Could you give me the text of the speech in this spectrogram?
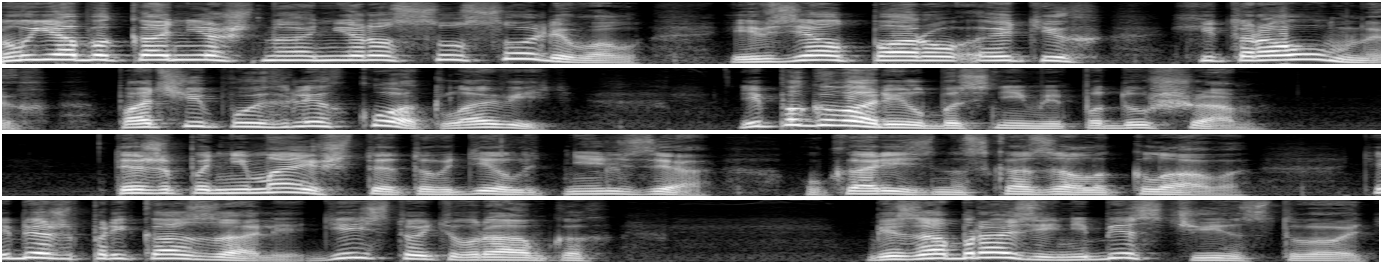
Ну, я бы, конечно, не рассусоливал и взял пару этих хитроумных, по чипу их легко отловить, и поговорил бы с ними по душам. «Ты же понимаешь, что этого делать нельзя», — укоризненно сказала Клава. Тебе же приказали действовать в рамках. Безобразий не бесчинствовать.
